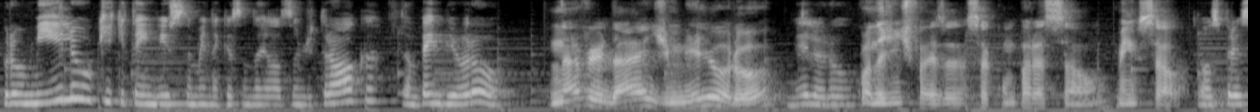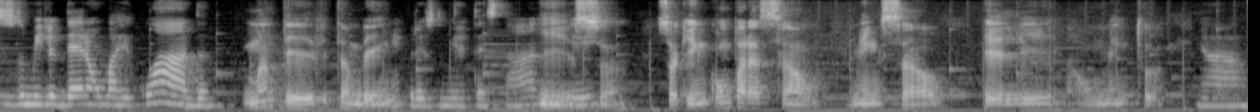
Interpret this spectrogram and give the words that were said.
Para o milho, o que, que tem visto também na questão da relação de troca? Também piorou? Na verdade, melhorou. Melhorou. Quando a gente faz essa comparação mensal. Então, os preços do milho deram uma recuada? Manteve também. O preço do milho estável. Isso. Só que em comparação mensal, ele aumentou. Ah,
